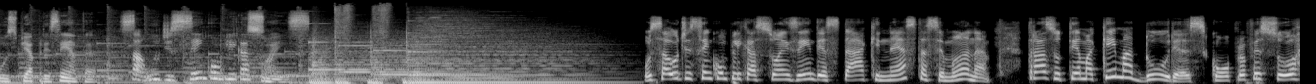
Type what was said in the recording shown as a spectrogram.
USP apresenta Saúde sem complicações. O Saúde Sem Complicações em Destaque nesta semana traz o tema queimaduras com o professor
